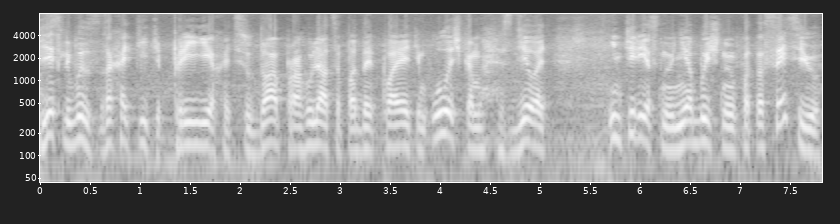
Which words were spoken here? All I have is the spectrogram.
если вы захотите приехать сюда, прогуляться по, по этим улочкам, сделать интересную, необычную фотосессию,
